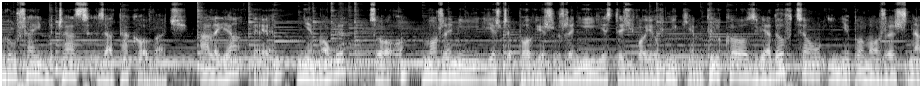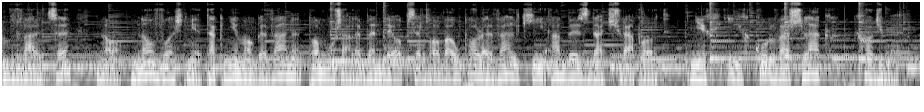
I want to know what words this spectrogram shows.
ruszajmy czas zaatakować. Ale ja, e, nie mogę? Co? Może mi jeszcze powiesz, że nie jesteś wojownikiem, tylko zwiadowcą i nie pomożesz nam w walce? No, no właśnie tak nie mogę wam pomóż, ale będę obserwował pole walki, aby zdać raport. Niech ich kurwa szlak, chodźmy.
